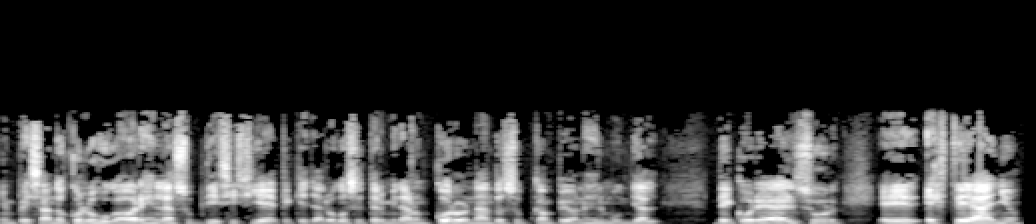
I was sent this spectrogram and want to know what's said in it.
empezando con los jugadores en la sub-17, que ya luego se terminaron coronando subcampeones del Mundial de Corea del Sur eh, este año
